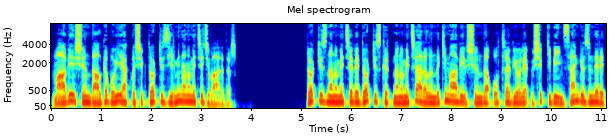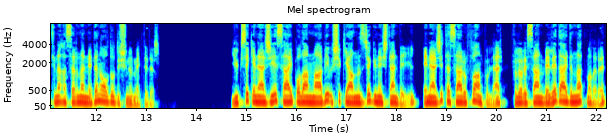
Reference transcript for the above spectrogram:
Mavi ışığın dalga boyu yaklaşık 420 nanometre civarıdır. 400 nanometre ve 440 nanometre aralığındaki mavi ışığında ultraviyole ışık gibi insan gözünde retina hasarına neden olduğu düşünülmektedir. Yüksek enerjiye sahip olan mavi ışık yalnızca güneşten değil, enerji tasarruflu ampuller, floresan ve led aydınlatmaları,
